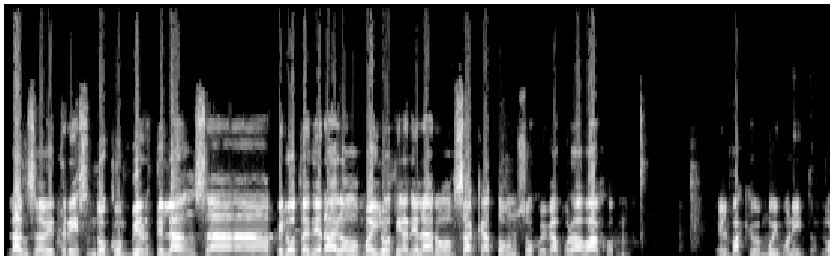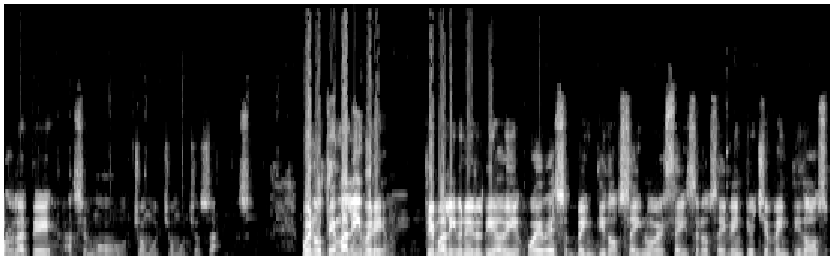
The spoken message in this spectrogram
Lanza de tres, no convierte, lanza, pelota en el aro, bailotea en el aro, saca Tonzo, juega por abajo. El básquet es muy bonito, lo relaté hace mucho, mucho, muchos años. Bueno, tema libre. Tema libre en el día de hoy, jueves 22 696 0628 22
